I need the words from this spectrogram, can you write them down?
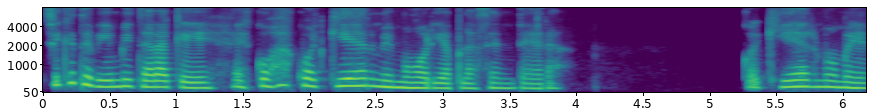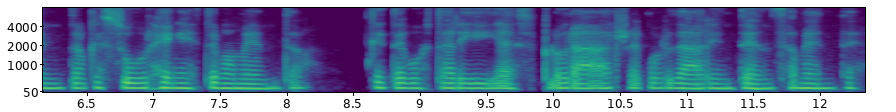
Sí que te voy a invitar a que escojas cualquier memoria placentera, cualquier momento que surge en este momento que te gustaría explorar, recordar intensamente.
